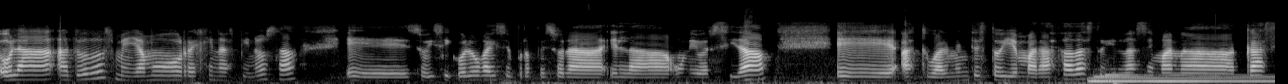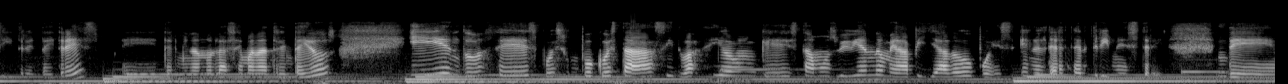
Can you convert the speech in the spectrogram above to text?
hola a todos, me llamo Regina Espinosa, eh, soy psicóloga y soy profesora en la universidad. Eh, actualmente estoy embarazada, estoy en la semana casi 33, eh, terminando la semana 32. Y entonces, pues un poco esta situación que estamos viviendo me ha pillado pues en el tercer trimestre de,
